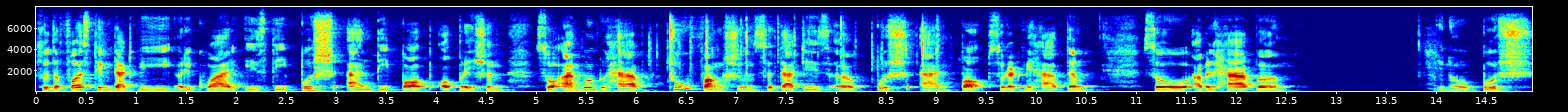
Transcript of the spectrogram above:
So the first thing that we require is the push and the pop operation. So i'm going to have two functions that is uh, push and pop. So let me have them. So i will have uh, you know push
